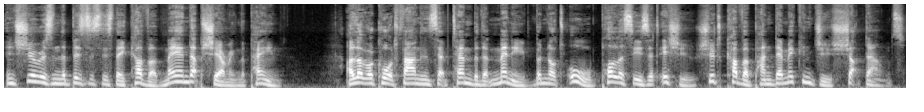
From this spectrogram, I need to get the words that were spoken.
insurers and the businesses they cover may end up sharing the pain. A lower court found in September that many, but not all, policies at issue should cover pandemic induced shutdowns.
